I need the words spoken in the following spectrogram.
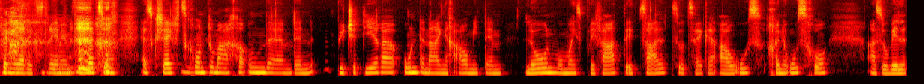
Können ja. wir extrem empfehlen, um ein Geschäftskonto machen und ähm, dann budgetieren und dann eigentlich auch mit dem Lohn, wo man ins Private zahlt, sozusagen auch aus, können auskommen also, weil,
